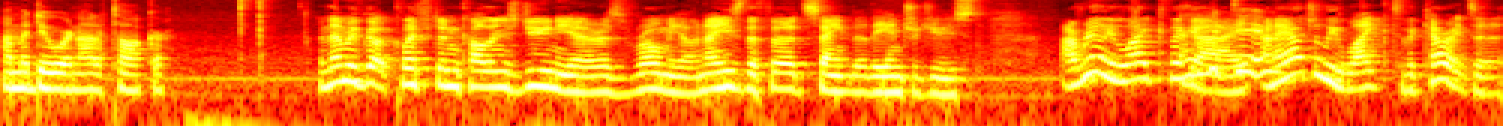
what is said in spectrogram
I'm a doer, not a talker. And then we've got Clifton Collins Jr. as Romeo. Now he's the third saint that they introduced. I really like the I guy, do. and I actually liked the character.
